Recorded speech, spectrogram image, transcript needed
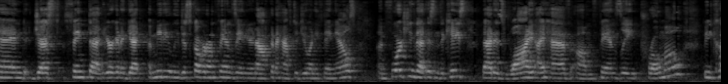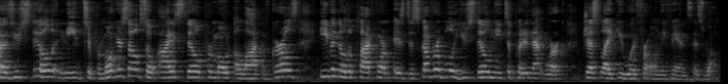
and just think that you're going to get immediately discovered on Fansly and you're not going to have to do anything else. Unfortunately, that isn't the case. That is why I have um, Fansly promo because you still need to promote yourself. So I still promote a lot of girls. Even though the platform is discoverable, you still need to put in that work just like you would for OnlyFans as well.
